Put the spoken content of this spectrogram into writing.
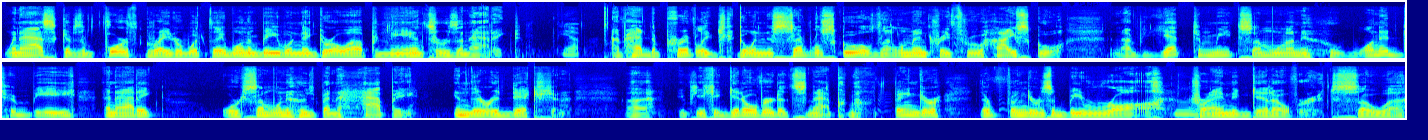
when asked as a fourth grader what they want to be when they grow up, and the answer is an addict. Yep. I've had the privilege to go into several schools, elementary through high school, and I've yet to meet someone who wanted to be an addict or someone who's been happy in their addiction. Uh, if you could get over to snap a finger, their fingers would be raw trying to get over it. So uh,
